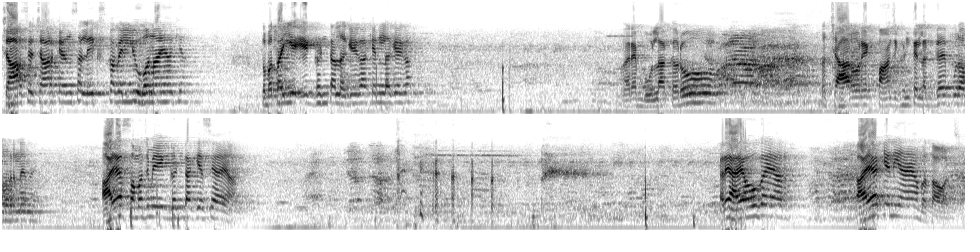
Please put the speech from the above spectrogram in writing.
चार से चार कैंसिल एक्स का वैल्यू वन आया क्या? तो बताइए, एक घंटा लगेगा कि नहीं लगेगा? अरे बोला करो। तो चार और एक पाँच घंटे लग गए पूरा भरने में। आया समझ में एक घंटा कैसे आया? अरे आया होगा यार। आया क्या नहीं आया, बताओ अच्छा।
